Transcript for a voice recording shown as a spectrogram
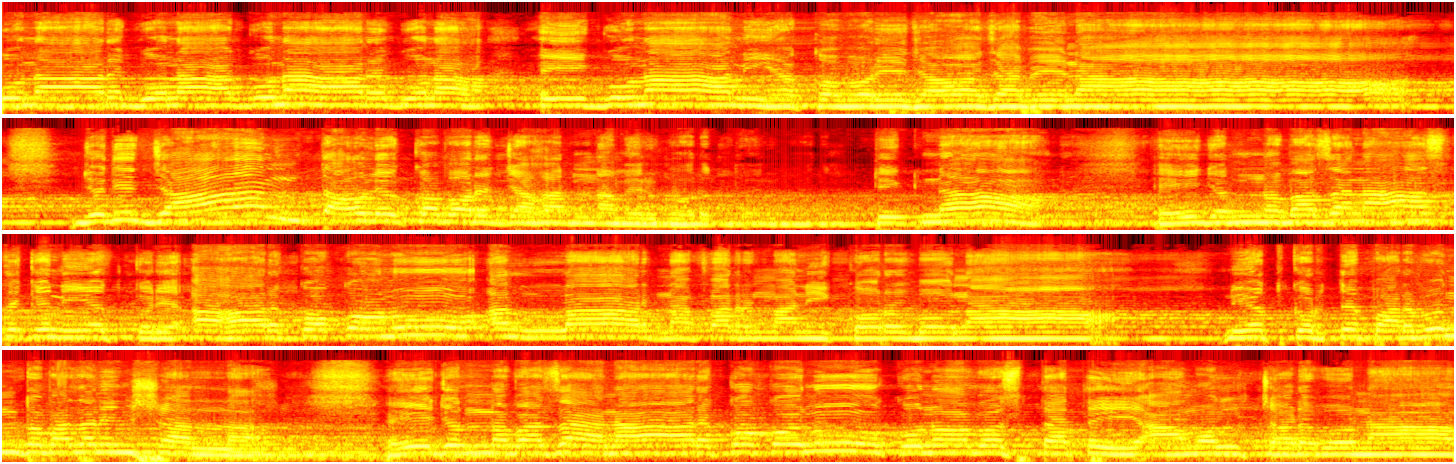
গুনার গুনা গুনার গুনা, এই গুনা নিয়ে কবরে যাওয়া যাবে না। যদি যান, তাহলে কবর জাহান নামের ঘরত ঠিক না? এই জন্য বাজান আজ থেকে নিয়ত করে আর কখনো আল্লাহর নাফারমানি করব না। নিয়ত করতে পারবেন তো বাজান ইনশাআল্লাহ। এই জন্য বাজান আর কখনো কোন অবস্থাতে আমল ছাড়ব না।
